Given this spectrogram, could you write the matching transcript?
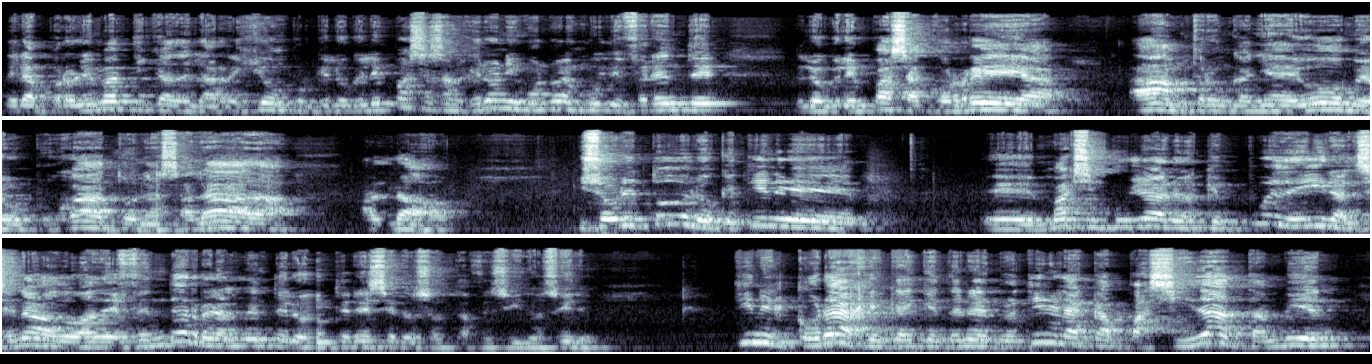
de la problemática de la región, porque lo que le pasa a San Jerónimo no es muy diferente de lo que le pasa a Correa, Armstrong, Cañada de Gómez o Pujato, La Salada, al lado. Y sobre todo lo que tiene eh, Maxi Puyaro es que puede ir al Senado a defender realmente los intereses de los santafesinos. tiene el coraje que hay que tener, pero tiene la capacidad también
